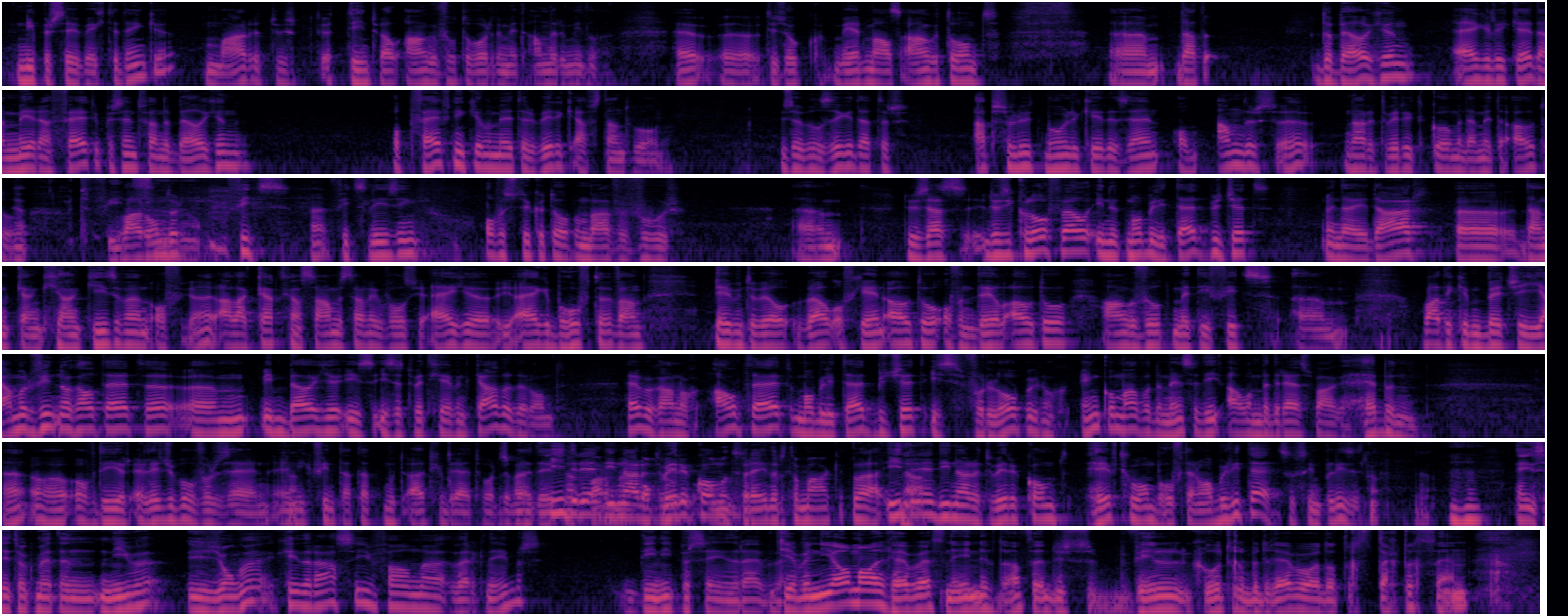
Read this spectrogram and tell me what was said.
niet per se weg te denken, maar het, het dient wel aangevuld te worden met andere middelen. Eh, het is ook meermaals aangetoond ehm, dat de Belgen eigenlijk, hè, dat meer dan 50% van de Belgen op 15 kilometer werkafstand wonen. Dus dat wil zeggen dat er absoluut mogelijkheden zijn om anders naar het werk te komen dan met de auto. Ja. Met de fiets, Waaronder fiets, fietsleasing of een stuk het openbaar vervoer. Ehm, dus, dus ik geloof wel in het mobiliteitsbudget en dat je daar eh, dan kan gaan kiezen van, of ja, à la carte gaan samenstellen volgens je eigen, je eigen behoeften van eventueel wel of geen auto of een deelauto aangevuld met die fiets. Ehm, wat ik een beetje jammer vind nog altijd ehm, in België is, is het wetgevend kader er rond. We gaan nog altijd, mobiliteitsbudget is voorlopig nog enkel maar voor de mensen die al een bedrijfswagen hebben. Hè, eh, of die er eligible voor zijn. En ik vind dat dat moet uitgebreid worden. Dus bij Want iedereen die naar het werk Om het komt, breder te maken. voilà, iedereen Ja. die naar het werk komt, heeft gewoon behoefte aan mobiliteit. Zo simpel is het. En je zit ook met een nieuwe, jonge generatie van eh, werknemers die niet per se een rijbewijs Die hebben niet allemaal een rijbewijs, nee, inderdaad. Dus veel grotere bedrijven waar dat er starters zijn,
